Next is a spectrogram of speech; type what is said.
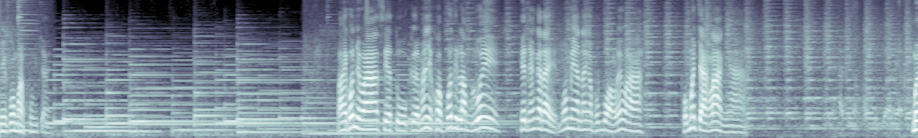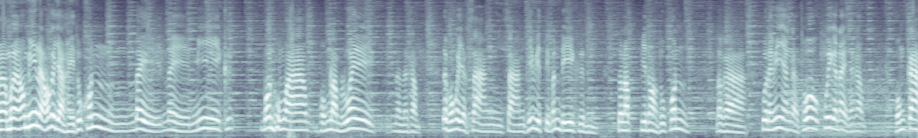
มีความภาคภูมิใจ หลายคนจะว่าเสียตู่เกิดมาจากครอบครัวที่ร่ำรวยเฮ็ดหยังก็ได้โมแมนนะครับผมบอกเลยว่า ผมมาจากรากงาครับพี่น้องครับสุดยอดเลยเมื่อเมื่อเขามีแล้วเขาก็อยากให้ทุกคนได้ได้มีคือ บนผมว่าผมร่ำรวยนั่นแหละครับแต่ผมก็อยากสร้างสร้างชีวิตที่มันดีขึ้นสำหรับพี่น้องทุกคนแล้วก็ผู้ใดมีหยังก็โทรคุยกันได้นะครับ ผมกล้า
